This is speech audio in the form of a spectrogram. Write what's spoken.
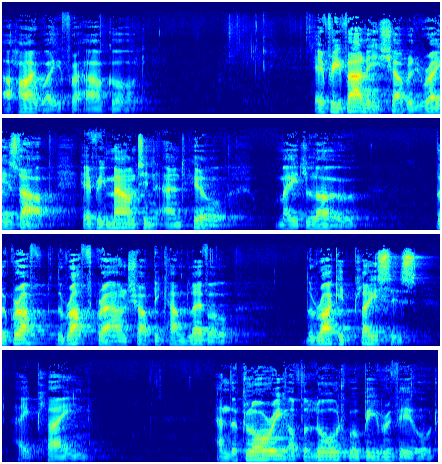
a highway for our God. Every valley shall be raised up, every mountain and hill made low. The rough, the rough ground shall become level, the rugged places a plain. And the glory of the Lord will be revealed,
